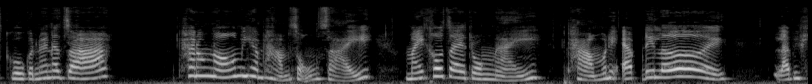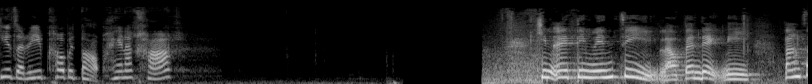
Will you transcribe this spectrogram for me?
School กันด้วยนะจ๊ะ ถ้าน้องๆมีคำถามสงสัย ไม่เข้าใจตรงไหน ถามว่าในแอปได้เลย แล้วพี่ๆจะรีบเข้าไปตอบให้นะคะ กินไอติมลิ้นจี่แล้วเป็นเด็กดี ตั้งใจ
